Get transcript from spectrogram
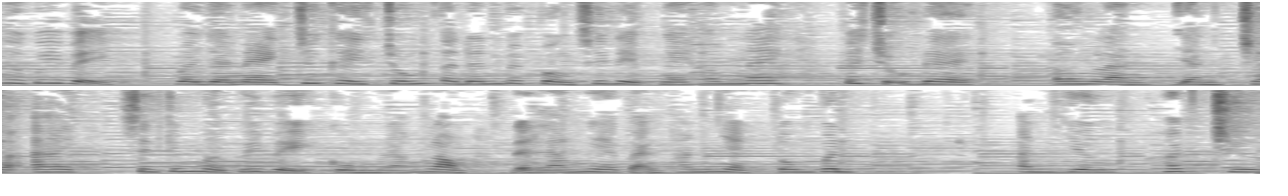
Thưa quý vị, và giờ này trước khi chúng ta đến với phần suy điệp ngày hôm nay với chủ đề ơn lành dành cho ai, xin kính mời quý vị cùng lắng lòng để lắng nghe bản thánh nhạc tôn vinh. Anh dân hết chương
